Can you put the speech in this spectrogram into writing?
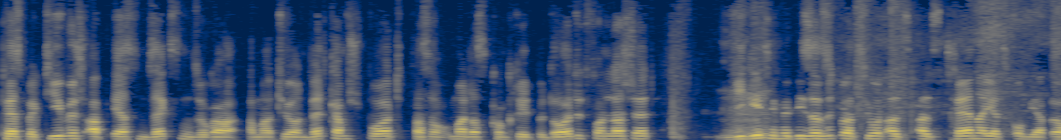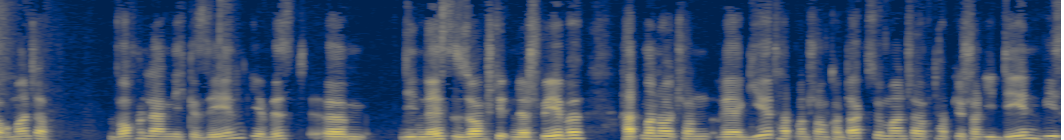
Perspektivisch ab 1.6. sogar Amateur- und Wettkampfsport, was auch immer das konkret bedeutet von Laschet. Wie geht ihr mit dieser Situation als, als Trainer jetzt um? Ihr habt eure Mannschaft wochenlang nicht gesehen. Ihr wisst, ähm, die nächste Saison steht in der Schwebe. Hat man heute schon reagiert? Hat man schon Kontakt zur Mannschaft? Habt ihr schon Ideen, wie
